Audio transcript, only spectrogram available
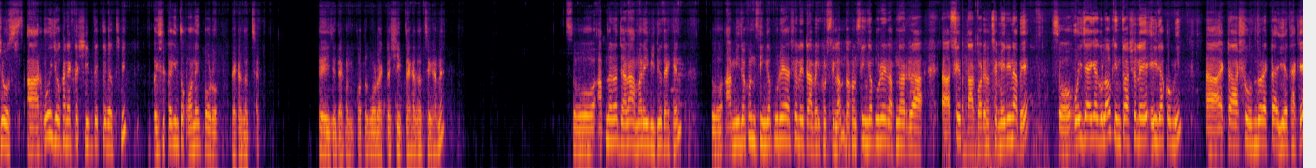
জোস, আর ওই যে ওখানে একটা শিপ দেখতে পাচ্ছি, ওই শিপটা কিন্তু অনেক বড় দেখা যাচ্ছে। এই যে দেখুন, কত বড় একটা শিপ দেখা যাচ্ছে এখানে। সো আপনারা যারা আমার এই ভিডিও দেখেন, তো আমি যখন সিঙ্গাপুরে আসলে ট্রাভেল করছিলাম, তখন সিঙ্গাপুরের আপনার তারপরে হচ্ছে মেরিনা বে। সো ওই জায়গাগুলোও কিন্তু আসলে এইরকমই একটা সুন্দর একটা ইয়ে থাকে।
